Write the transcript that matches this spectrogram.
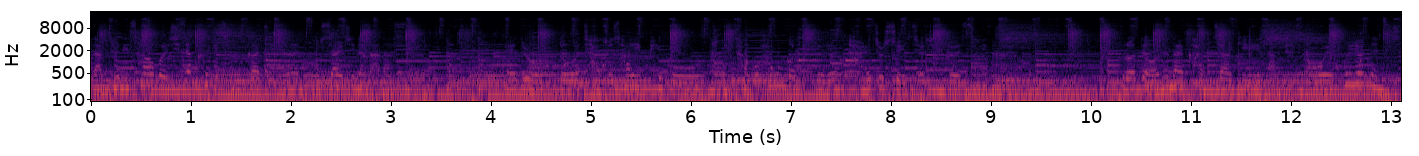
남편이 사업을 시작하기 전까지는 못 살지는 않았어요. 애들 옷도 자주 사입히고 좋다고 하는 것들은 다 해줄 수 있을 정도였으니까요. 그런데 어느 날 갑자기 남편이 뭐에 홀렸는지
